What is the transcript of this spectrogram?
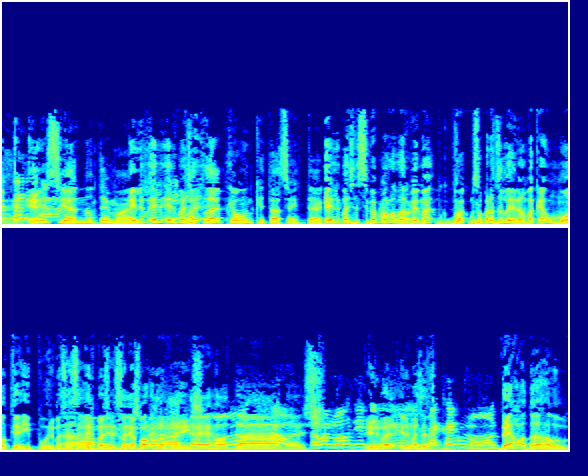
Ele- Série A. Esse ano não tem mais. Ele- ele- ele vai o Atlético é o único que tá sem técnico. ele vai ser sempre a bola da vez, mas vai começar brasileirão, vai cair um monte aí, pô. Ele vai ser, Ah, ele vai ser sempre a bola da vez. Dez rodadas. Pelo amor de Deus, Ele vai- ele vai ser- cair um monte. 10 rodadas, Raul.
